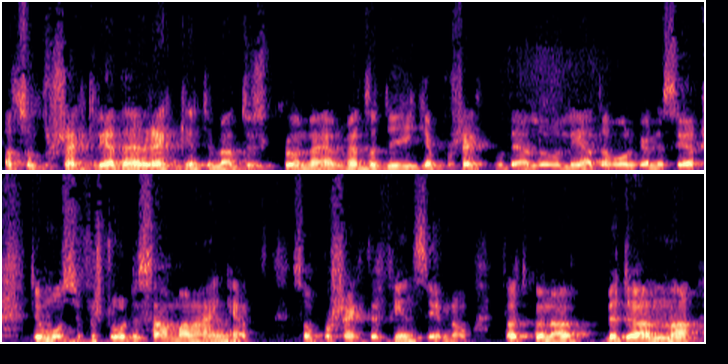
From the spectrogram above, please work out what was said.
Att som projektledare räcker inte med att du ska kunna en metodik, en projektmodell och leda och organisera. Du måste förstå det sammanhanget som projektet finns inom för att kunna bedöma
